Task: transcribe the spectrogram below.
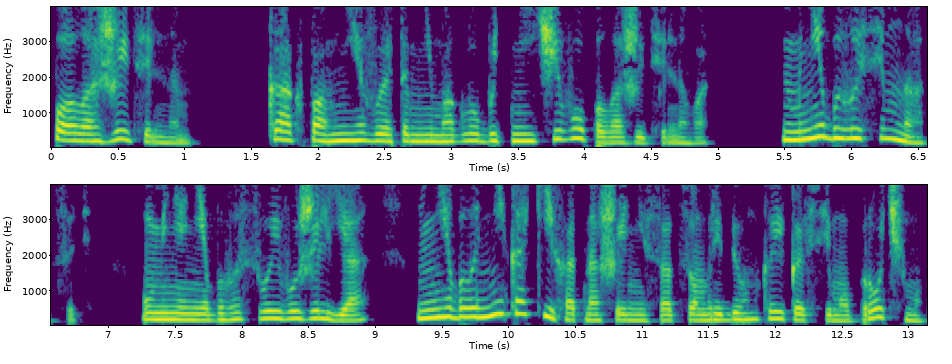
положительным? Как по мне, в этом не могло быть ничего положительного. Мне было 17. У меня не было своего жилья, не было никаких отношений с отцом ребенка и, ко всему прочему,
